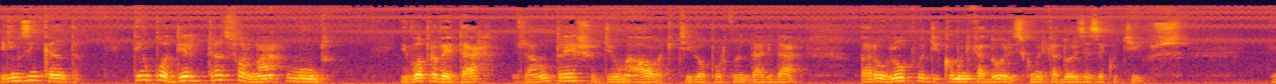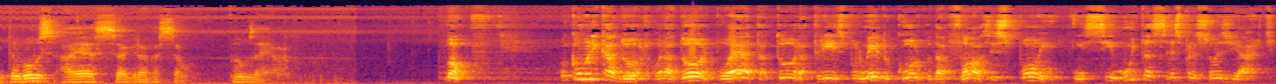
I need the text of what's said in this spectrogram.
ele nos encanta. Tem o poder de transformar o mundo. E vou aproveitar já um trecho de uma aula que tive a oportunidade de dar para um grupo de comunicadores, comunicadores executivos. Então vamos a essa gravação. Vamos a ela. Bom, um comunicador, orador, poeta, ator, atriz, por meio do corpo, da voz, expõe em si muitas expressões de arte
